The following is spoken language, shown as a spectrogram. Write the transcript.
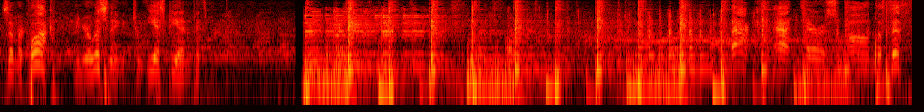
7 o'clock, and you're listening to ESPN Pittsburgh. on the 5th. Entering the home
